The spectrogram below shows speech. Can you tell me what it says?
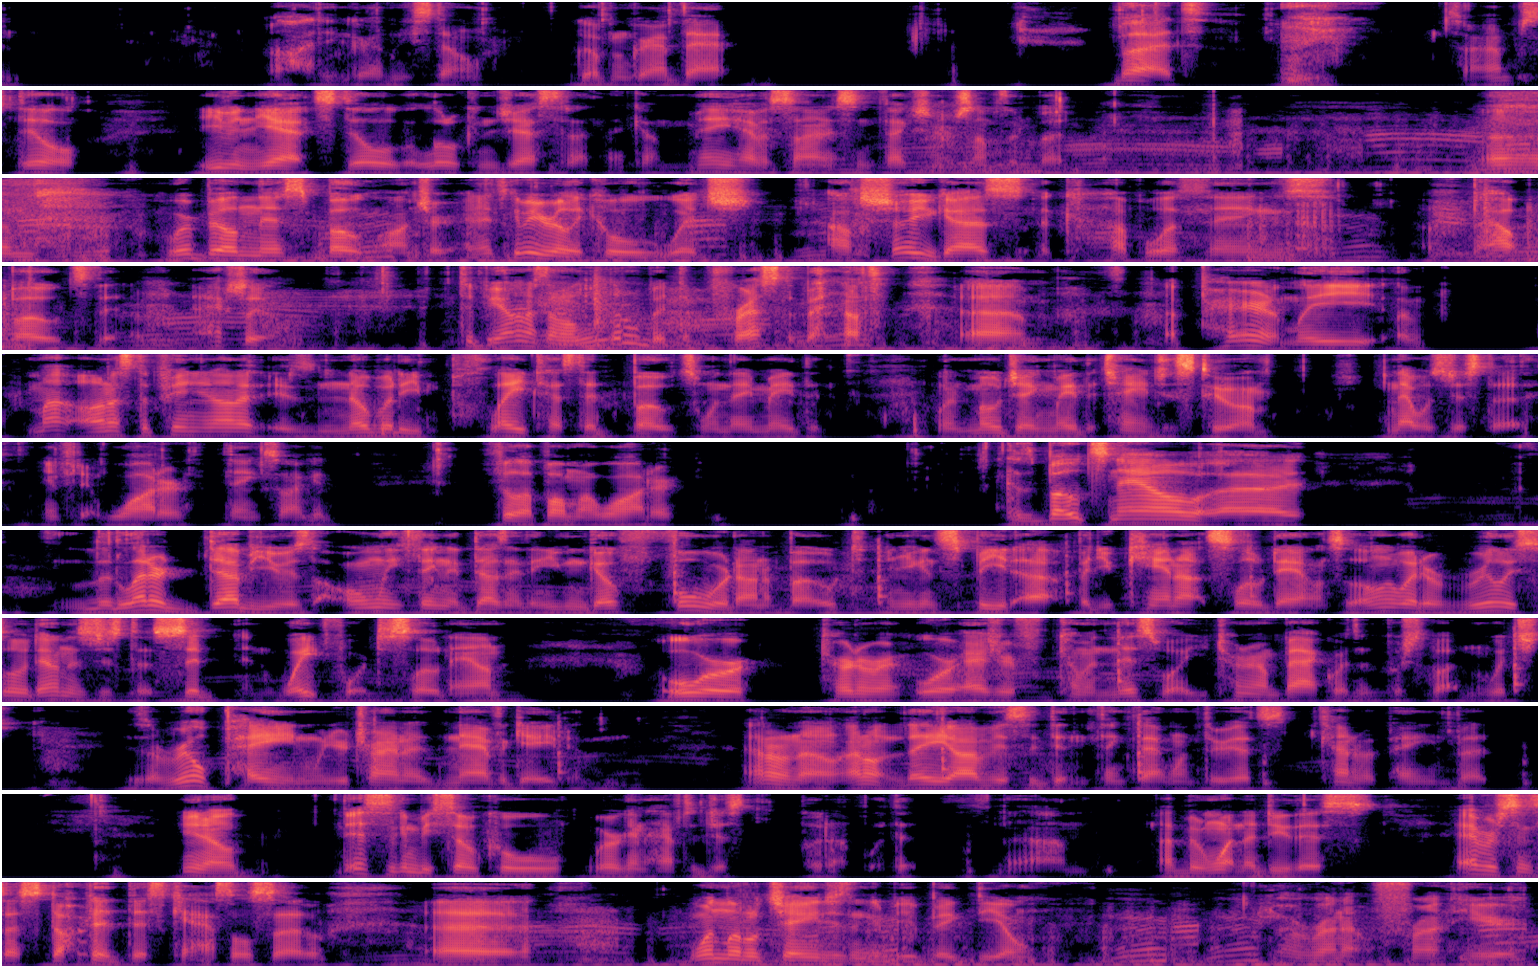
Oh, I didn't grab any stone. Go up and grab that. But sorry, I'm still, even yet, still a little congested. I think I may have a sinus infection or something. But um, we're building this boat launcher, and it's gonna be really cool. Which I'll show you guys a couple of things about boats that actually, to be honest, I'm a little bit depressed about. Um, apparently, um, my honest opinion on it is nobody play tested boats when they made the when Mojang made the changes to them, and that was just a infinite water thing, so I could fill up all my water. Because boats now. Uh, the letter W is the only thing that does anything. You can go forward on a boat and you can speed up, but you cannot slow down. So the only way to really slow down is just to sit and wait for it to slow down, or turn around, or as you're coming this way, you turn around backwards and push the button, which is a real pain when you're trying to navigate. I don't know. I don't. They obviously didn't think that one through. That's kind of a pain, but you know, this is gonna be so cool. We're gonna have to just put up with it. Um, I've been wanting to do this ever since I started this castle, so uh, one little change isn't going to be a big deal. To run out front here.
